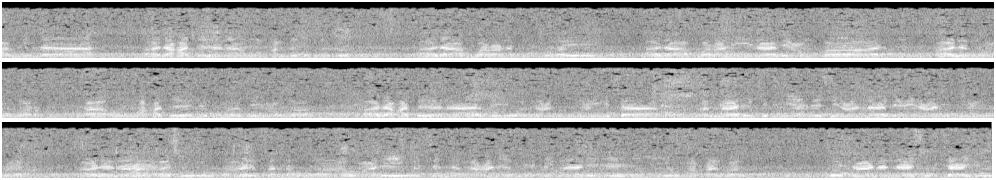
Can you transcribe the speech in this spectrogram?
عبد الله. قال حدثنا محمد بن بكر. قال أخبرنا ابن كريم قال أخبرني نافع قال قال ابن عمر. حاء وحدثني ابن أبي عمر. قال حدثنا أبي ومعن بن عيسى عن مالك بن أنس عن نافع عن ابن عمر. قال نهى رسول الله صلى الله عليه وسلم عن أكل الحمار الأهلي يوم خيبر وكان الناس احتاجوا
